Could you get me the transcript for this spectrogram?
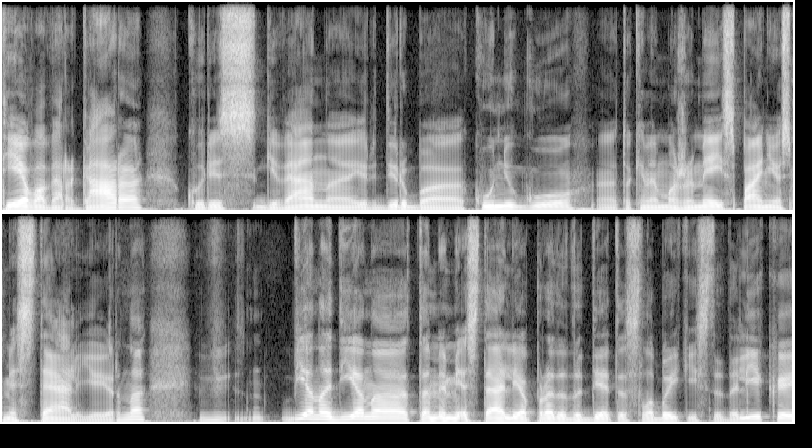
tėvą vergarą, kuris gyvena ir dirba kunigų e, tokiame mažame Ispanijos miestelėje. Ir na, vieną dieną tame miestelėje pradeda dėtis labai keisti dalykai,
